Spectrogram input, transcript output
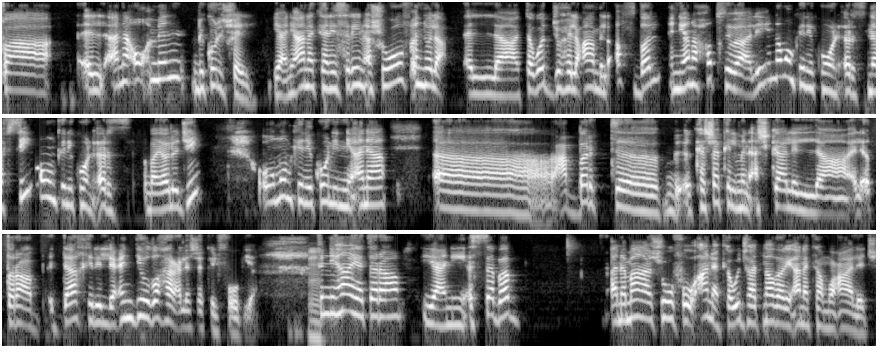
فانا أؤمن بكل شيء، يعني أنا كنسرين أشوف إنه لا التوجه العام الأفضل إني أنا أحط في بالي إنه ممكن يكون إرث نفسي وممكن يكون إرث بيولوجي وممكن يكون إني أنا آه، عبرت آه، كشكل من أشكال الاضطراب الداخلي اللي عندي وظهر على شكل فوبيا. في النهاية ترى يعني السبب أنا ما أشوفه أنا كوجهة نظري أنا كمعالج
